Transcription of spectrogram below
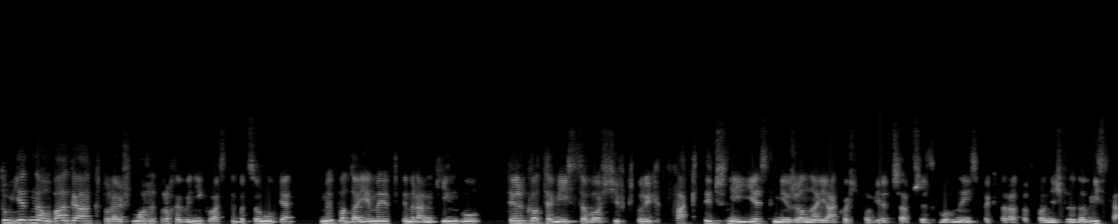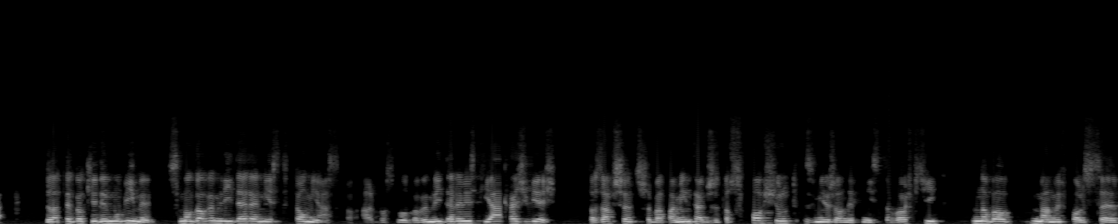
Tu jedna uwaga, która już może trochę wynikła z tego, co mówię. My podajemy w tym rankingu tylko te miejscowości, w których faktycznie jest mierzona jakość powietrza przez Główny Inspektorat Ochrony Środowiska. Dlatego, kiedy mówimy, smogowym liderem jest to miasto, albo smogowym liderem jest jakaś wieś, to zawsze trzeba pamiętać, że to spośród zmierzonych miejscowości, no bo mamy w Polsce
